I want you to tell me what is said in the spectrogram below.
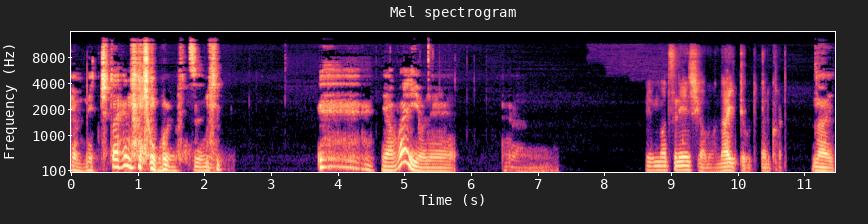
いや、めっちゃ大変だと思うよ、普通に。やばいよね。年末年始がもうないってことになるから。ナイ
